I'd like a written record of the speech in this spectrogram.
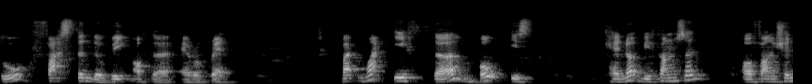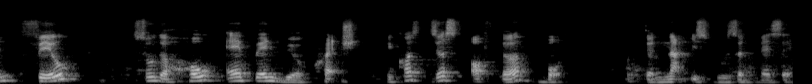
to fasten the wing of the aeroplane. But what if the bolt is cannot be function or function fail? So the whole airplane will crash because just of the bolt, the nut is loosened, let's say.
